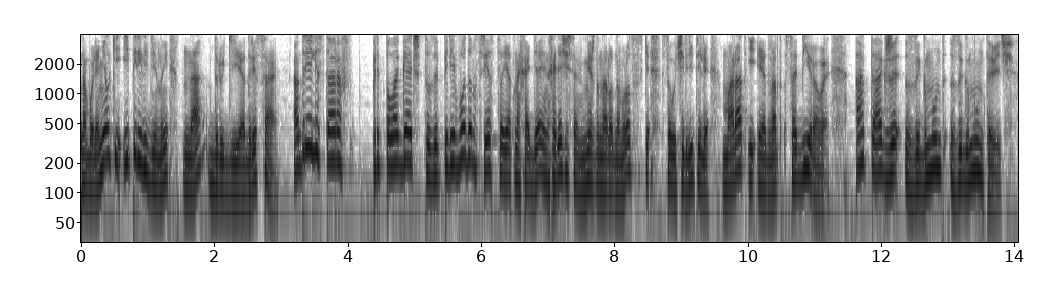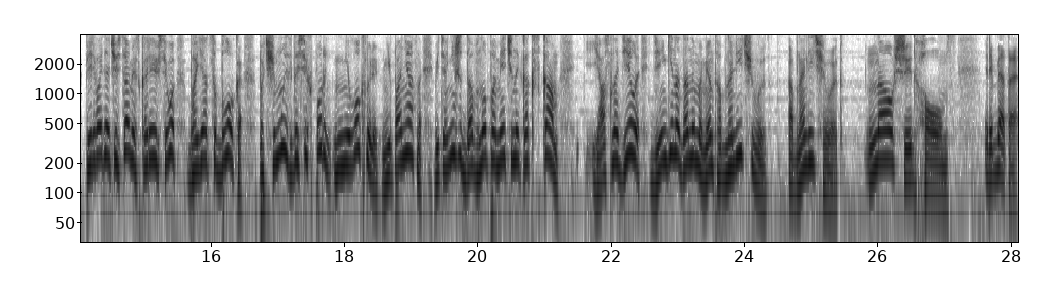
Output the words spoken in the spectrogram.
на более мелкие и переведены на другие адреса. Андрей Алистаров предполагает, что за переводом средств стоят находя... находящиеся в международном розыске соучредители Марат и Эдвард Сабировы, а также Зигмунд Зигмунтович. Переводя частями, скорее всего, боятся блока. Почему их до сих пор не локнули, непонятно, ведь они же давно помечены как скам. Ясно дело, деньги на данный момент обналичивают. Обналичивают. No shit, Holmes. Ребята,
